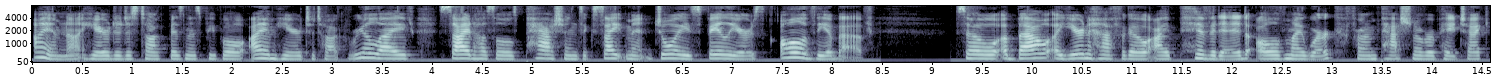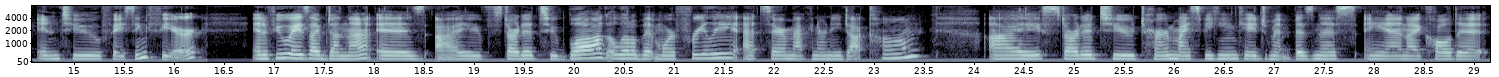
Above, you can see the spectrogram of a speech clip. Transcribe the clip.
I am not here to just talk business, people. I am here to talk real life, side hustles, passions, excitement, joys, failures, all of the above. So, about a year and a half ago, I pivoted all of my work from passion over paycheck into facing fear. And a few ways I've done that is I've started to blog a little bit more freely at sarahmcinerney.com. I started to turn my speaking engagement business and I called it,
